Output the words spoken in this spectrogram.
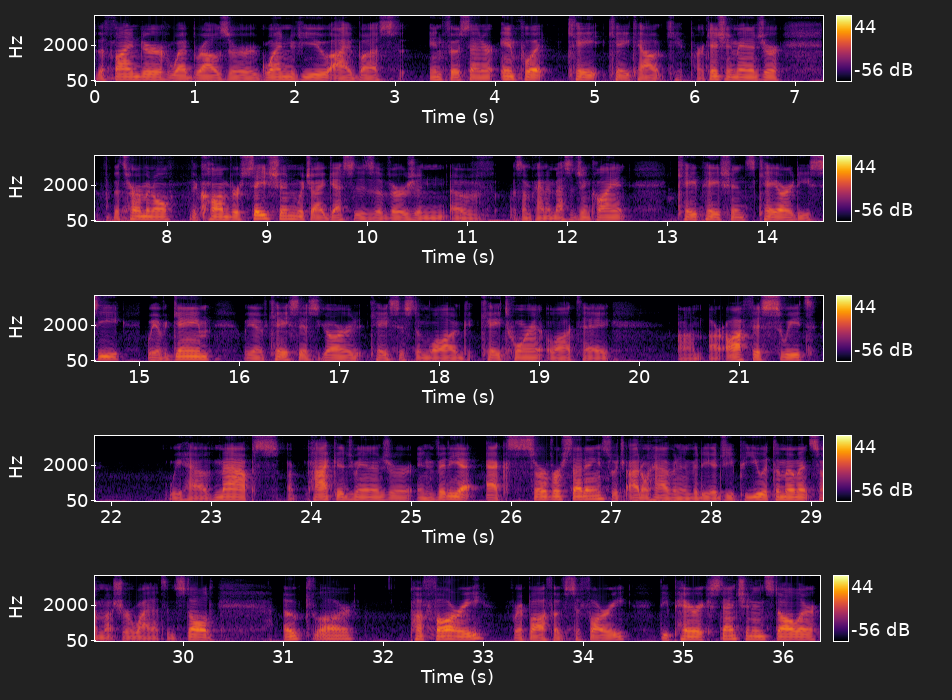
The Finder, web browser, GwenView, iBus, Info Center, Input, Kate, KCalc, Partition Manager, the Terminal, the Conversation, which I guess is a version of some kind of messaging client, KPatience, KRDC. We have a game. We have KSysGuard, KSystemLog, KTorrent, Latte, um, our Office suite we have maps, a package manager, NVIDIA X server settings, which I don't have an NVIDIA GPU at the moment, so I'm not sure why that's installed. Okular, Pafari, ripoff of Safari, the Pear extension installer,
